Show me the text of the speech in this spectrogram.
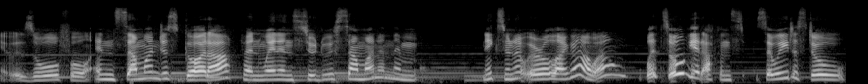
it was awful. And someone just got up and went and stood with someone, and then next minute we were all like, oh well, let's all get up and st-. so we just all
